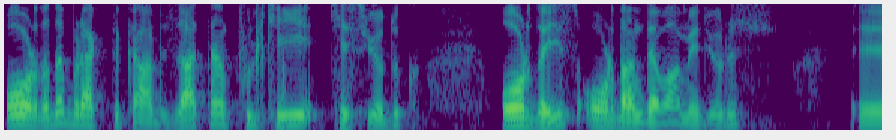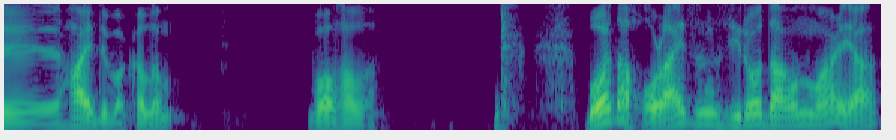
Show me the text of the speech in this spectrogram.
Orada da bıraktık abi. Zaten full K'yi kesiyorduk. Oradayız. Oradan devam ediyoruz. Ee, haydi bakalım. Valhalla. Bu arada Horizon Zero Dawn var ya.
